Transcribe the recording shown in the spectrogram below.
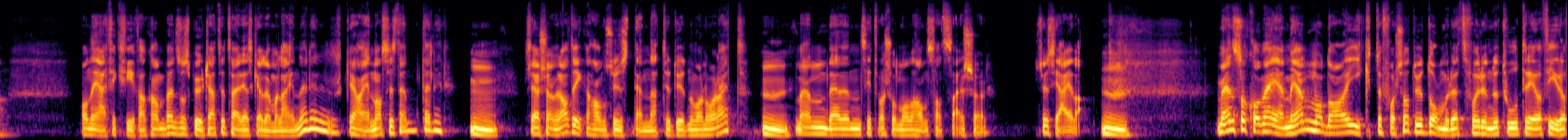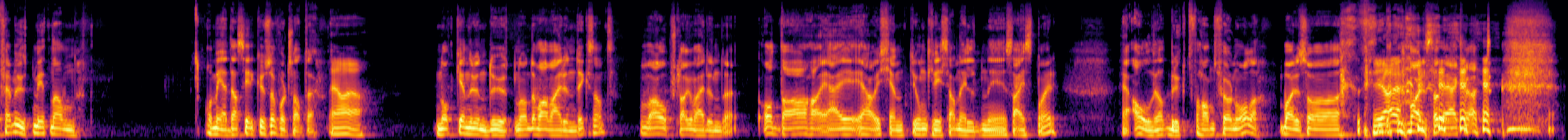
Og når jeg fikk Fifa-kampen, så spurte jeg til Terje skal jeg dømme alene, eller skal jeg ha en assistent. eller? Så jeg skjønner at ikke han syntes den attituden var noe ålreit. Men den situasjonen hadde han satt seg i sjøl. Syns jeg, da. Men så kom jeg hjem igjen, og da gikk det fortsatt ut dommerrett for runde to, tre, og fire og fem uten mitt navn. Og mediasirkuset fortsatte. Ja, ja. Nok en runde uten, å, det var hver runde. ikke sant? Det var oppslag hver runde. Og da har jeg, jeg har jo kjent Jon Christian Elden i 16 år. Jeg har aldri hatt brukt for han før nå, da. Bare så, Ja, ja. bare så det er klart.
